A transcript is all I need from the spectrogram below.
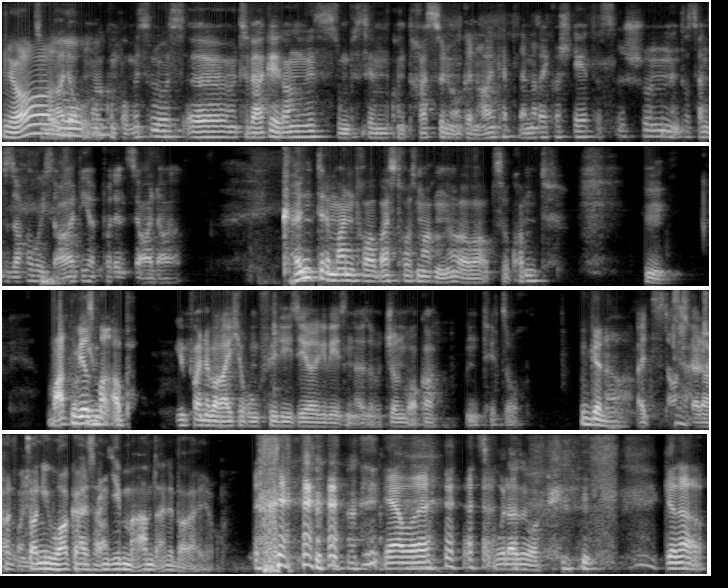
Ja. Zumal also, auch mal kompromisslos äh, zu Werke gegangen ist, so ein bisschen Kontrast zu dem originalen Captain America steht. Das ist schon eine interessante Sache, wo ich sage, die hat Potenzial da. Könnte man was draus machen, ne? aber ob es so kommt. Hm. Warten wir es mal ab. Jedenfalls eine Bereicherung für die Serie gewesen, also John Walker und jetzt auch. Genau. Als Darsteller ja, John, von Johnny Walker ist an jedem Abend eine Bereicherung. Jawohl. so oder so. genau.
